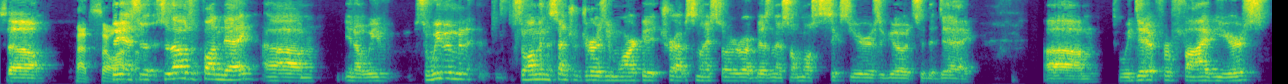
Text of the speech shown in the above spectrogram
So that's so. Awesome. Yeah, so, so that was a fun day. Um, you know, we've so we've been so I'm in the Central Jersey market. Travis and I started our business almost six years ago to the day. Um, we did it for five years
